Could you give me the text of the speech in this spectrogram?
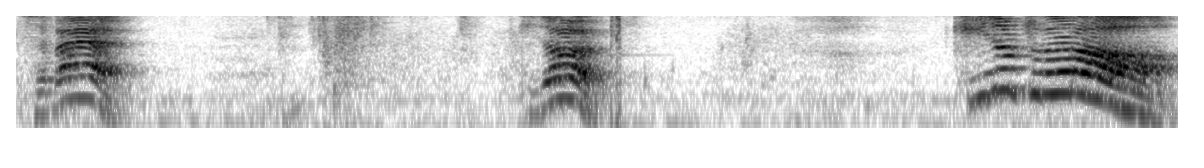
제발. 기절. 기절 좀 해라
